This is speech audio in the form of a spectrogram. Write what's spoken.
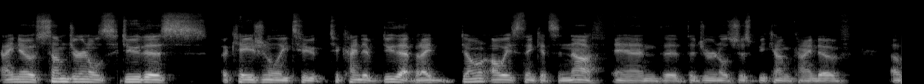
I know some journals do this occasionally to to kind of do that but i don't always think it's enough. And the the journals just become kind of a,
